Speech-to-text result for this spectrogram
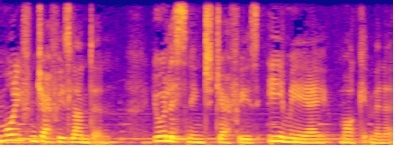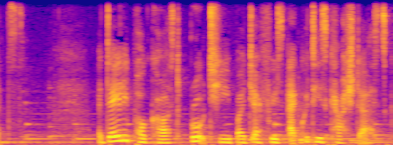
morning from Jefferies London. You're listening to Jefferies EMEA Market Minutes, a daily podcast brought to you by Jefferies Equities Cash Desk,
